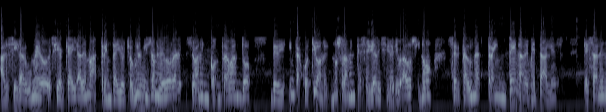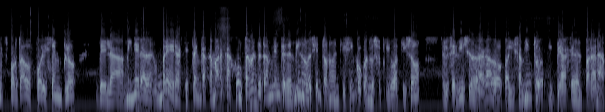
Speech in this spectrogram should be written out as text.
Alcira Argumedo, decía que hay además 38 mil millones de dólares que se van en contrabando de distintas cuestiones, no solamente cereales y derivados, sino cerca de una treintena de metales que salen exportados, por ejemplo, de la minera de Lumbreras, que está en Catamarca, justamente también desde 1995, cuando se privatizó el servicio de dragado, balizamiento y peaje del Paraná.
